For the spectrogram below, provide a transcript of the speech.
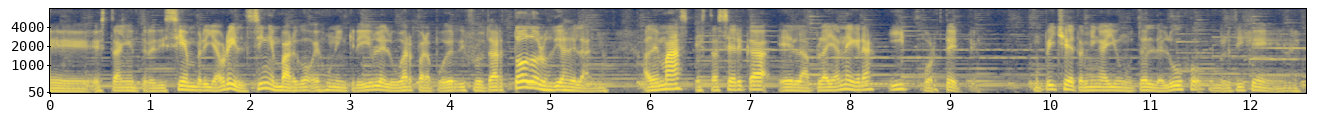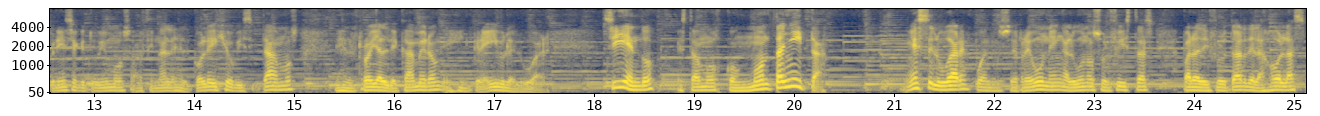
eh, están entre diciembre y abril. Sin embargo, es un increíble lugar para poder disfrutar todos los días del año. Además, está cerca de la Playa Negra y Portete. En también hay un hotel de lujo, como les dije en la experiencia que tuvimos a finales del colegio, visitamos, el Royal de Cameron, es increíble el lugar. Siguiendo, estamos con Montañita. En este lugar, cuando se reúnen algunos surfistas para disfrutar de las olas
